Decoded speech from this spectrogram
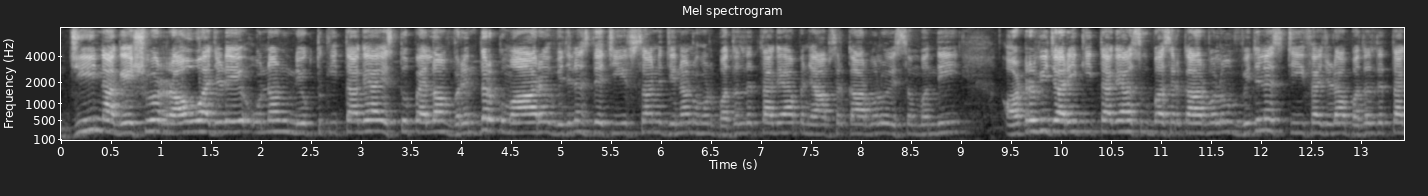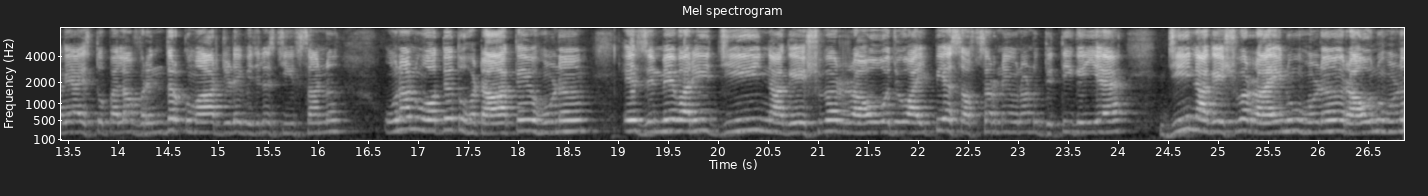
ਜੀ ਨਾਗੇਸ਼ਵਰ ਰਾਓ ਆ ਜਿਹੜੇ, ਉਹਨਾਂ ਨੂੰ ਨਿਯੁਕਤ ਕੀਤਾ ਗਿਆ। ਇਸ ਤੋਂ ਪਹਿਲਾਂ ਵਰਿੰਦਰ ਕੁਮਾਰ ਵਿਜੀਲੈਂਸ ਦੇ ਚੀਫ ਸਨ, ਜਿਨ੍ਹਾਂ ਨੂੰ ਹੁਣ ਬਦਲ ਦਿੱਤਾ ਗਿਆ। ਪੰਜਾਬ ਸਰਕਾਰ ਵੱਲੋਂ ਇਸ ਸੰਬੰਧੀ ਆਰਡਰ ਵੀ ਜਾਰੀ ਕੀਤਾ ਗਿਆ। ਸੂਬਾ ਸਰਕਾਰ ਵੱਲੋਂ ਵਿਜੀਲੈਂਸ ਚੀਫ ਹੈ ਜਿਹੜਾ ਬਦਲ ਦਿੱਤਾ ਗਿਆ। ਇਸ ਤੋਂ ਪਹਿਲਾਂ ਵਰਿੰਦਰ ਕੁਮਾਰ ਜਿਹੜੇ ਵਿਜੀਲੈਂਸ ਚੀਫ ਸਨ, ਉਹਨਾਂ ਨੂੰ ਅਹੁਦੇ ਤੋਂ ਹਟਾ ਕੇ ਹੁਣ ਇਹ ਜ਼ਿੰਮੇਵਾਰੀ ਜੀ ਨਾਗੇਸ਼ਵਰ ਰਾਓ, ਜੋ ਆਈਪੀਐਸ ਅਫਸਰ ਨੇ, ਉਹਨਾਂ ਨੂੰ ਦਿੱਤੀ ਗਈ ਹੈ। ਜੀ ਨਾਗੇਸ਼ਵਰ ਰਾਏ ਨੂੰ ਹੁਣ, ਰਾਓ ਨੂੰ ਹੁਣ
